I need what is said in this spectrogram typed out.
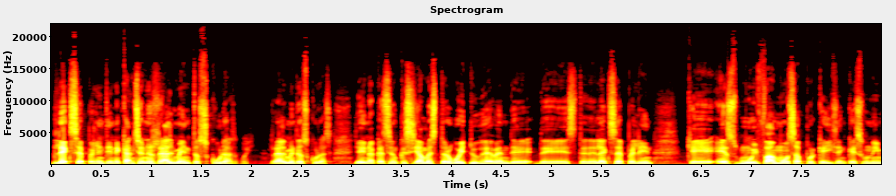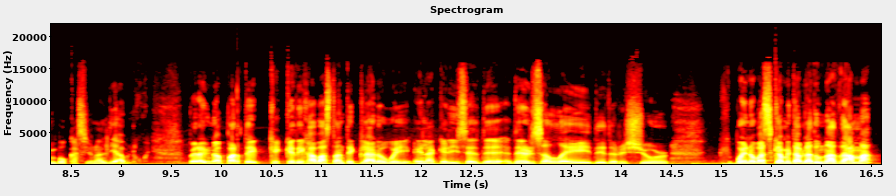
Lex Zeppelin tiene canciones realmente oscuras, güey. Realmente oscuras. Y hay una canción que se llama Stairway to Heaven de, de, este, de Lex Zeppelin, que es muy famosa porque dicen que es una invocación al diablo, güey. Pero hay una parte que, que deja bastante claro, güey, en la que dice, "The- There's a lady, there is sure. Bueno, básicamente habla de una dama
